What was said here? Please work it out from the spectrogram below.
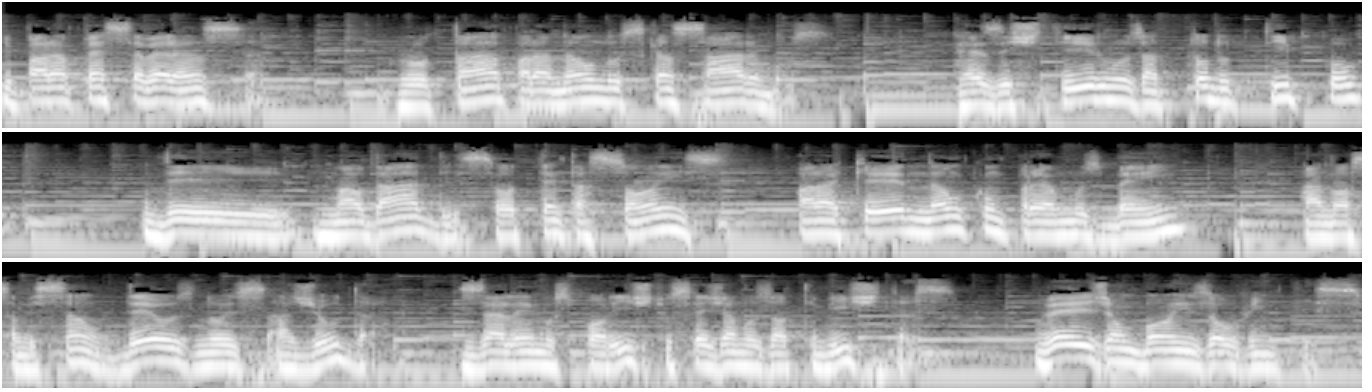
e para a perseverança. Lutar para não nos cansarmos, resistirmos a todo tipo de de maldades ou tentações para que não cumpramos bem a nossa missão. Deus nos ajuda, zelemos por isto, sejamos otimistas. Vejam, bons ouvintes,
